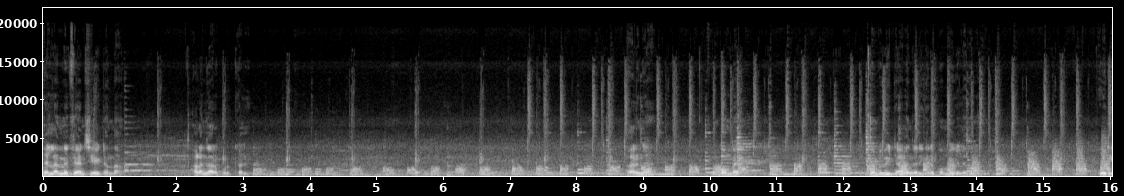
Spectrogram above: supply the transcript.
எல்லாமே ஃபேன்சி ஐட்டம் தான். அலங்கார பொருட்கள். பாருங்க பொம்மை. நம்ம வீட்டை அலங்கரிக்கிற பொம்மைகள் இதெல்லாம் ஒரு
